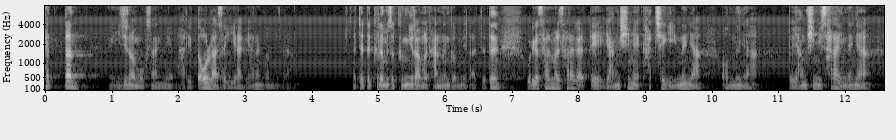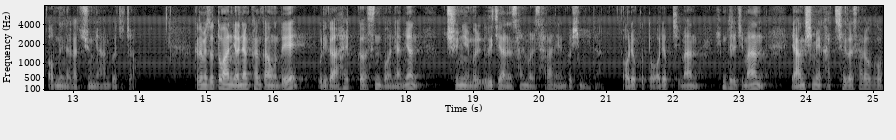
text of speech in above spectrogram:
했던 이진호 목사님의 말이 떠올라서 이야기하는 겁니다. 어쨌든 그러면서 극률함을 갖는 겁니다. 어쨌든 우리가 삶을 살아갈 때 양심의 가책이 있느냐 없느냐 또 양심이 살아 있느냐 없느냐가 중요한 것이죠. 그러면서 또한 연약한 가운데 우리가 할 것은 뭐냐면 주님을 의지하는 삶을 살아내는 것입니다. 어렵고 또 어렵지만 힘들지만 양심의 가책을 살아고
